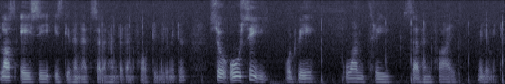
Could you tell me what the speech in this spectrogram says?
plus AC is given at 740 millimeter. So OC would be 1375 millimeter.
